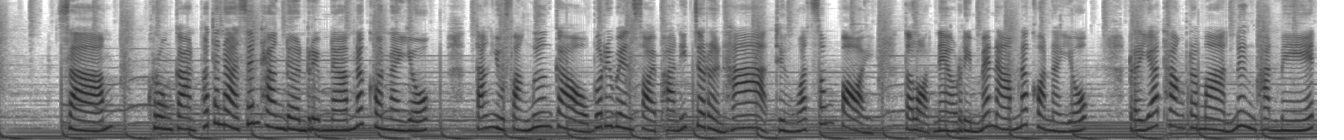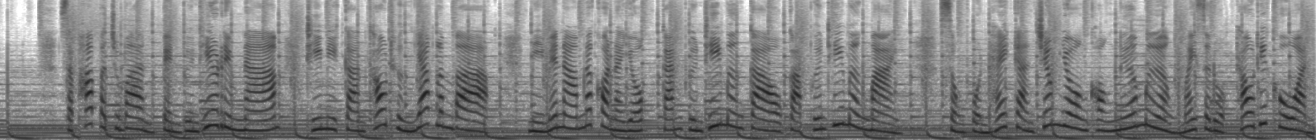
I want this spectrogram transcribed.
3. โครงการพัฒนาเส้นทางเดินริมน้ำนครนายก ตั้งอยู่ฝั่งเมืองเก่าบริเวณซอยพาณิชย์เจริญ 5 ถึงวัดส้มป่อย ตลอดแนวริมแม่น้ำนครนายก ระยะทางประมาณ 1,000 เมตร สภาพปัจจุบันเป็นพื้นที่ริมน้ำที่มีการเข้าถึงยากลำบาก มีแม่น้ำนครนายกกั้นพื้นที่เมืองเก่ากับพื้นที่เมืองใหม่ ส่งผลให้การเชื่อมโยงของเนื้อเมืองไม่สะดวกเท่าที่ควร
